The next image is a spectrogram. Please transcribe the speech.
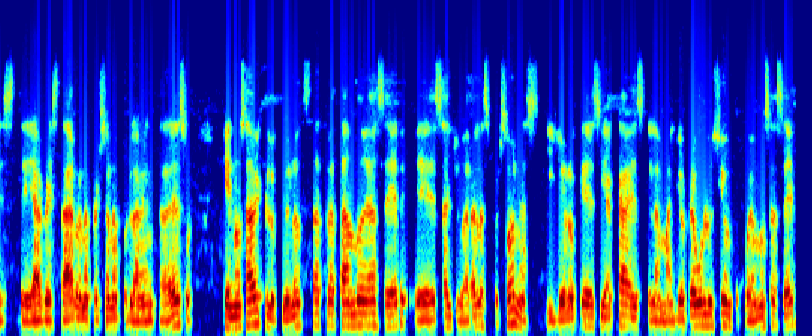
este, arrestar a una persona por la venta de eso, que no sabe que lo que uno está tratando de hacer es ayudar a las personas. Y yo lo que decía acá es que la mayor revolución que podemos hacer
